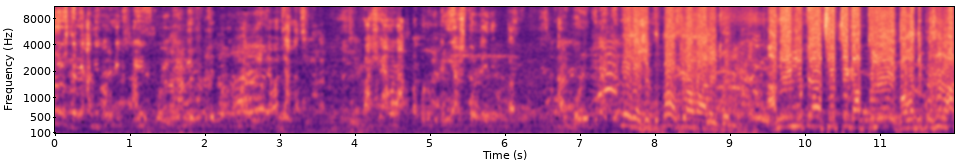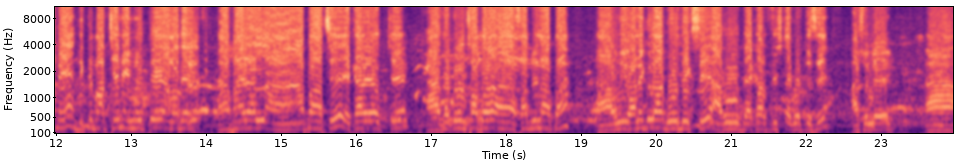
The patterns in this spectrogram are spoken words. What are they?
জিনিসটা আমি এই মুহূর্তে আছি হচ্ছে গাবতলে গবাদি পশুর হাটে। দেখতে পাচ্ছেন এই মুহূর্তে আমাদের ভাইরাল আপা আছে। এখানে হচ্ছে আপা। উনি অনেকগুলা গরু দেখছে আরও দেখার চেষ্টা করতেছে। আসলে আহ,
